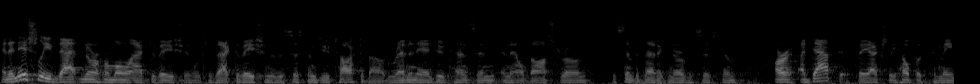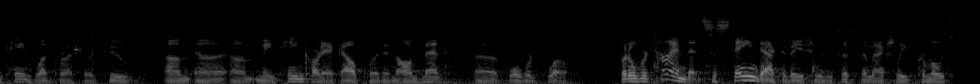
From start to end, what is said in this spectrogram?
And initially, that neurohormonal activation, which is activation of the systems you talked about, renin, angiotensin, and aldosterone, the sympathetic nervous system, are adaptive. They actually help us to maintain blood pressure, to um, uh, um, maintain cardiac output, and augment uh, forward flow. But over time, that sustained activation of the system actually promotes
